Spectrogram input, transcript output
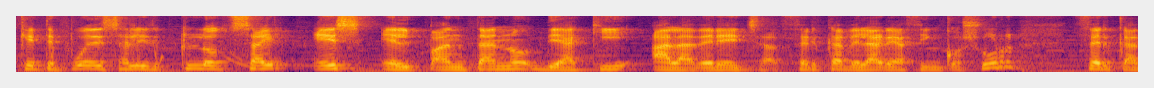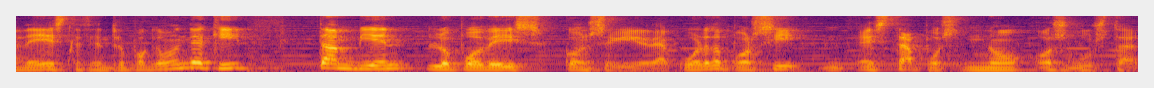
que te puede salir Clodside, es el pantano de aquí a la derecha, cerca del área 5 sur, cerca de este centro Pokémon de aquí, también lo podéis conseguir, ¿de acuerdo? Por si esta pues no os gustará.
